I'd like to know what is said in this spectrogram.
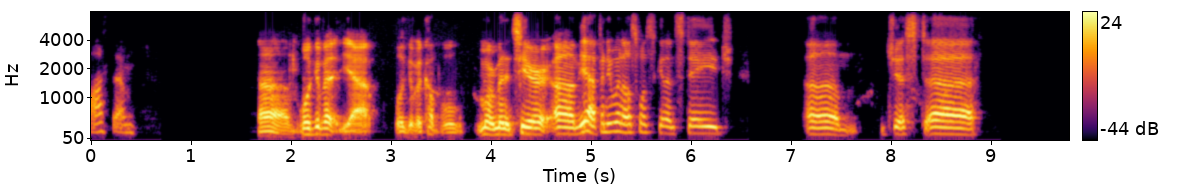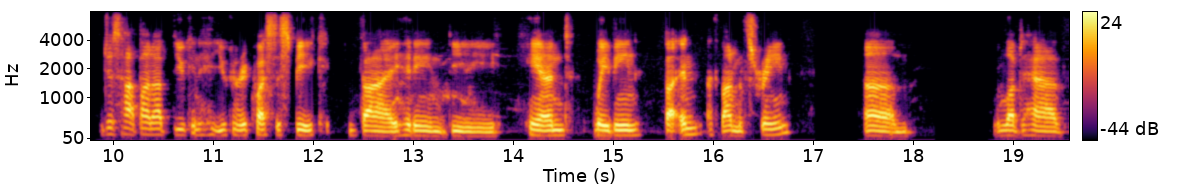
Awesome. Um, we'll give it, yeah, we'll give it a couple more minutes here. Um, yeah, if anyone else wants to get on stage, um, just uh, just hop on up. You can you can request to speak by hitting the hand waving button at the bottom of the screen. Um, we'd love to have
